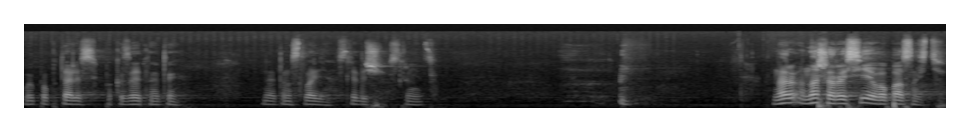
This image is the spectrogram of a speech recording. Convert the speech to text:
мы попытались показать на, этой, на этом слайде. Следующая страница. Наша Россия в опасности.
